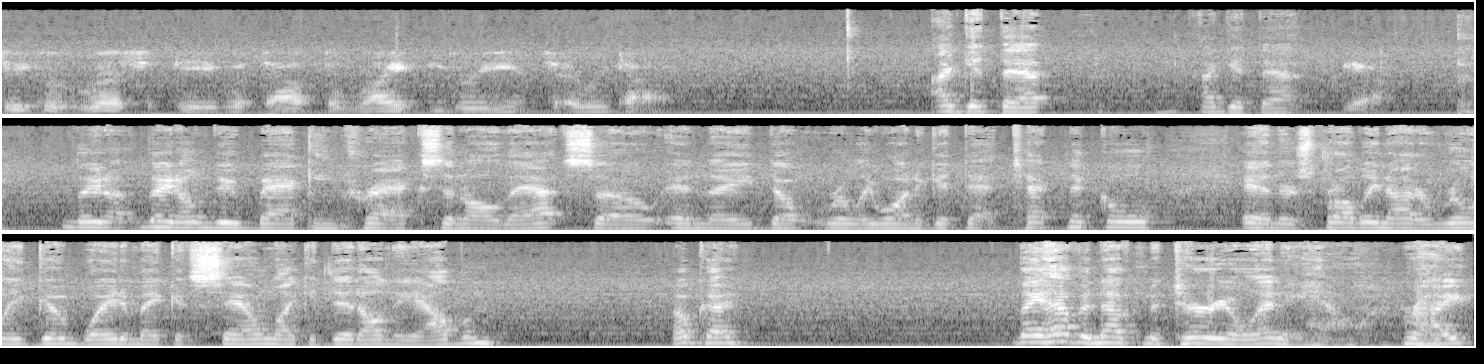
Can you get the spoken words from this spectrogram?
secret recipe without the right ingredients every time. I get that. I get that. Yeah. They don't they don't do backing tracks and all that. So, and they don't really want to get that technical. And there's probably not a really good way to make it sound like it did on the album. Okay. They have enough material anyhow, right?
